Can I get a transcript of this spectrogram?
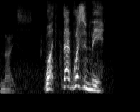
Nice. What? That wasn't me.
